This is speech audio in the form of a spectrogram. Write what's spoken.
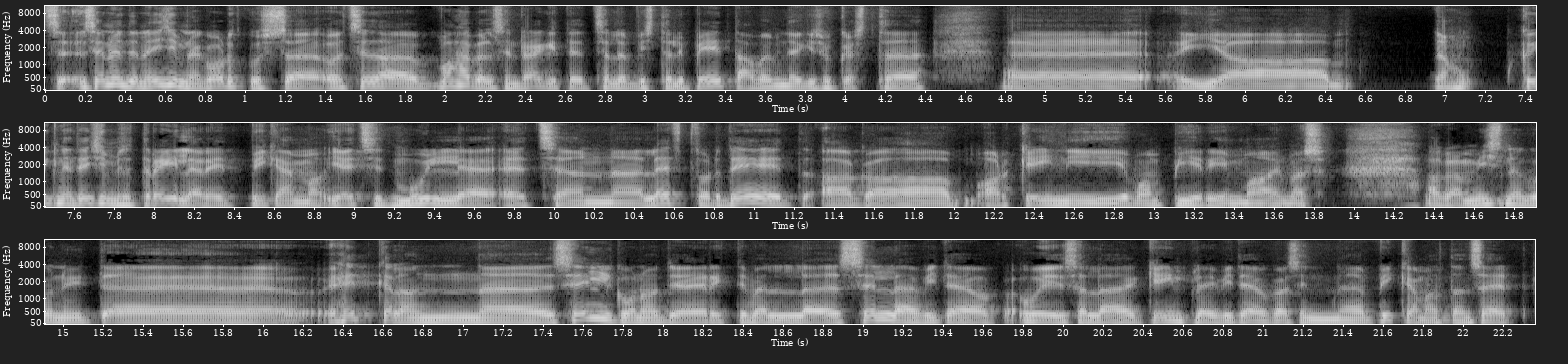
see nüüd on esimene kord, kus vot seda vahepeal siin räägiti, et sellel vist oli beeta või midagi sihukest ja noh kõik need esimesed treilerid pigem jätsid mulje, et see on Left 4 Dead, aga Arkeeni vampiirimaailmas. aga mis nagu nüüd äh, hetkel on äh, selgunud ja eriti veel selle videoga või selle gameplay videoga siin pikemalt on see, et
